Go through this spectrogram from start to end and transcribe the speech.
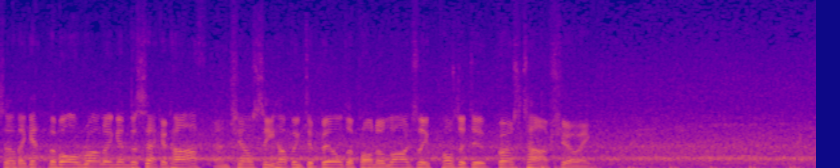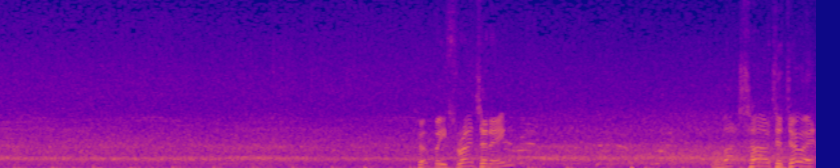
So they get the ball rolling in the second half, and Chelsea hoping to build upon a largely positive first half showing. Could be threatening. Well, that's how to do it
